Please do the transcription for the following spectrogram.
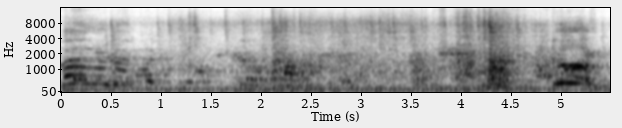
Better than Cross!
